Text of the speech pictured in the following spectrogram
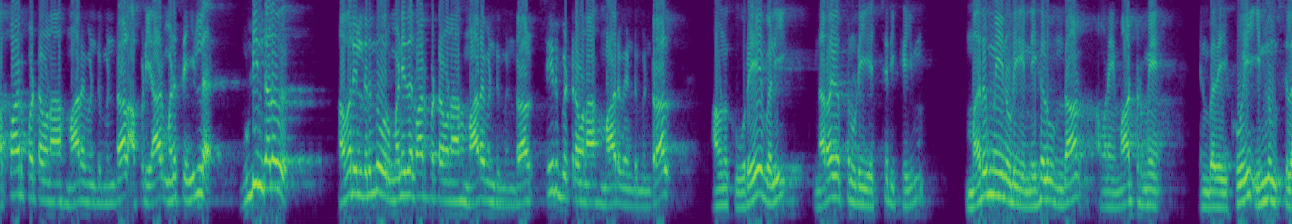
அப்பாற்பட்டவனாக மாற வேண்டும் என்றால் அப்படி யார் மனுஷன் இல்ல. முடிந்த அளவு தவறிலிருந்து ஒரு மனிதன் அப்பாற்பட்டவனாக மாற வேண்டும் என்றால் சீர்பெற்றவனாக மாற வேண்டும் என்றால் அவனுக்கு ஒரே வழி நரகத்தினுடைய எச்சரிக்கையும் மறுமையினுடைய நிகழ்வும் தான் அவனை மாற்றுமே. என்பதை கூறி இன்னும் சில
